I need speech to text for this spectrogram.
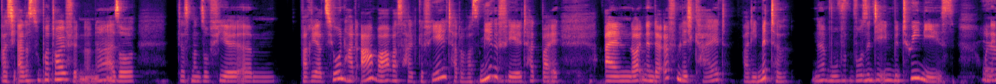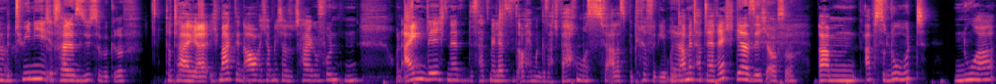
was ich alles super toll finde. Ne? Also, dass man so viel ähm, Variation hat, aber was halt gefehlt hat oder was mir gefehlt hat bei allen Leuten in der Öffentlichkeit, war die Mitte. Ne? Wo, wo sind die In-Betweenies? Und Ja. In-Betweenie ist Total der süße Begriff. Total, ja. Ich mag den auch. Ich habe mich da total gefunden. Und eigentlich, ne, das hat mir letztens auch jemand gesagt, warum muss es für alles Begriffe geben? Und Ja. damit hat er recht. Ja, sehe ich auch so. Ähm, absolut. Nur,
